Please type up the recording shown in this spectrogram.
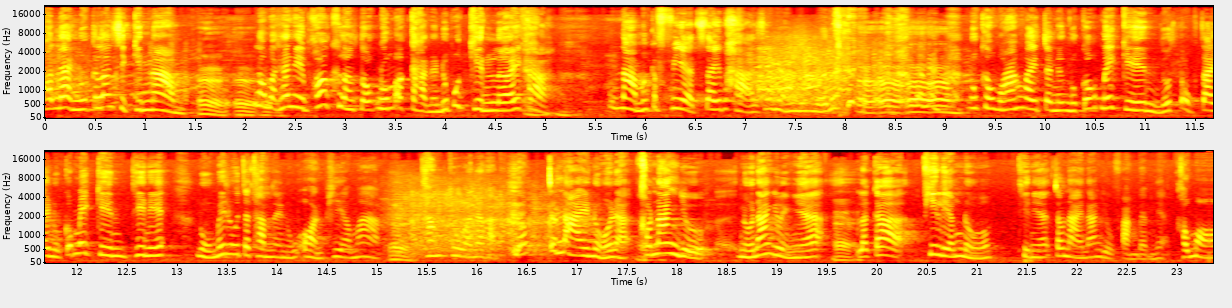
ตอนแรกหนูกำลังสิกินน้ำเออเออเราวันนี้พ่อเครื่องตกหลุมอากาศเนี่ยหนูเพิ่งกินเลยค่ะน้ำมันก็เฟียดใส่ผ่าใส่อย่างหนึงเหมือนเออเออเออเออหนูก็วางไว้แต่หนึ่งหนูก็ไม่กินหนูตกใจหนูก็ไม่กินทีนี้หนูไม่รู้จะทำไงหนูอ่อนเพลียมาก เออ ทั้งตัวนะคะแล้วเจ้านายหนูน่ะเขานั่งอยู่หนูนั่งอยู่อย่างเงี้ย เออแล้วก็พี่เลี้ยงหนู ทีเนี้ยเจ้านายนั่งอยู่ฝั่งแบบเนี้ยเขามอง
